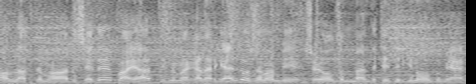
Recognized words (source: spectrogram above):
anlattığım hadise de bayağı dibime kadar geldi. O zaman bir şey oldum ben de tedirgin oldum yani.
